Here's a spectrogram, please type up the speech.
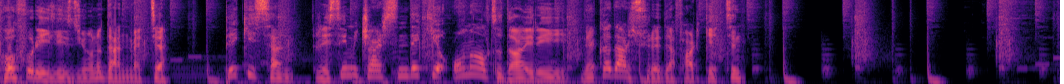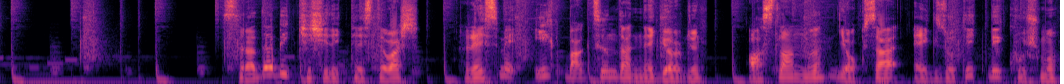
Koffer illüzyonu denmekte. Peki sen resim içerisindeki 16 daireyi ne kadar sürede fark ettin? Sırada bir kişilik testi var. Resme ilk baktığında ne gördün? Aslan mı yoksa egzotik bir kuş mu?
